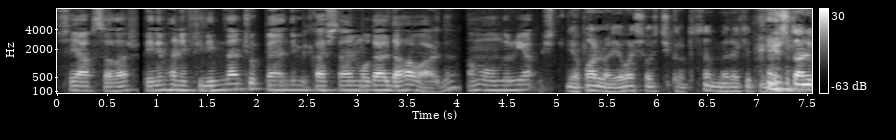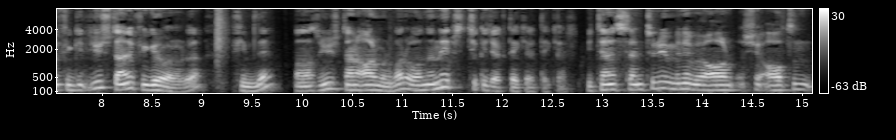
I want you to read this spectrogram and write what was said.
şey yapsalar. Benim hani filmden çok beğendiğim birkaç tane model daha vardı. Ama onları yapmıştım. Yaparlar yavaş yavaş çıkartırsan merak etme. 100 tane figür 100 tane figür var orada filmde. Ondan sonra 100 tane armor var. Onların hepsi çıkacak teker teker. Bir tane Centurion mu ne böyle ar- şey altın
